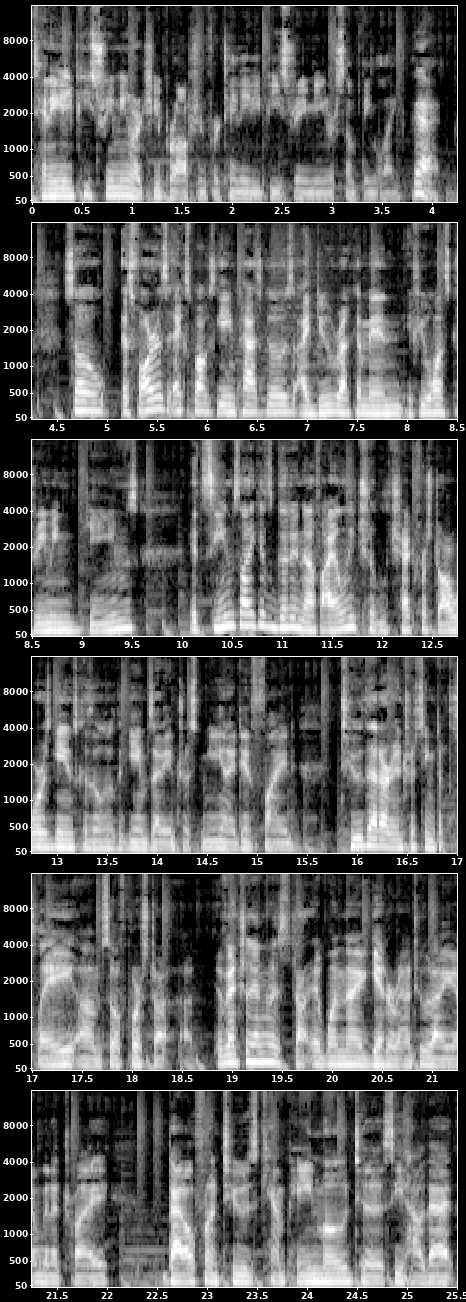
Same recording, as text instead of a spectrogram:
1080p streaming or a cheaper option for 1080p streaming or something like that. So, as far as Xbox Game Pass goes, I do recommend if you want streaming games it seems like it's good enough. I only ch- checked for Star Wars games because those are the games that interest me, and I did find two that are interesting to play. Um, so of course, start, uh, eventually I'm going to start when I get around to it. I am going to try Battlefront 2's campaign mode to see how that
